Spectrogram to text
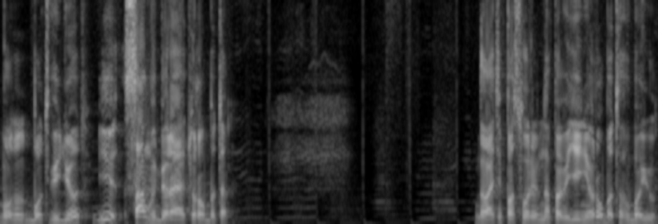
Вот тут бот ведет и сам выбирает робота. Давайте посмотрим на поведение робота в бою.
